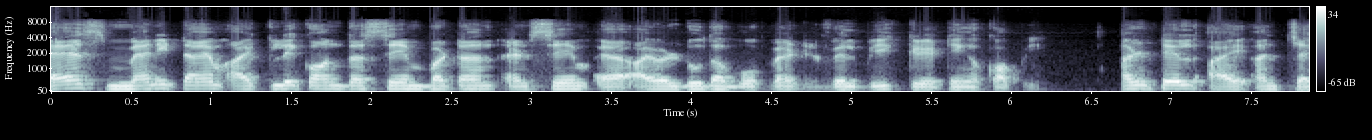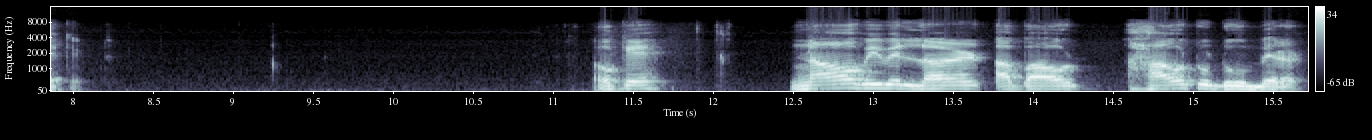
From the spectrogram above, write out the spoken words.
as many time I click on the same button and same uh, I will do the movement it will be creating a copy until I uncheck it. Okay. Now we will learn about how to do mirror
